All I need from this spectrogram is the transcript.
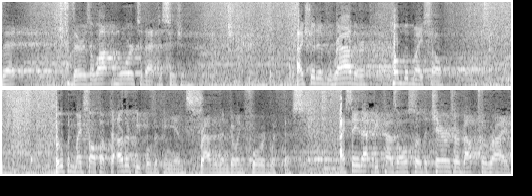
that there is a lot more to that decision. I should have rather humbled myself, opened myself up to other people's opinions rather than going forward with this. I say that because also the chairs are about to arrive,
